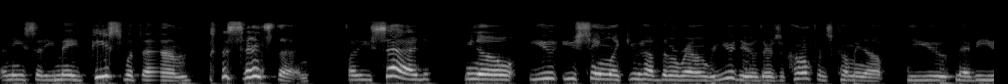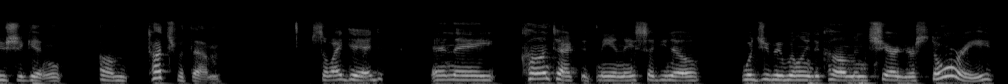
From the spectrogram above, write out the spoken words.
And he said he made peace with them since then. But he said you know you you seem like you have them around where you do there's a conference coming up you maybe you should get in um, touch with them so i did and they contacted me and they said, you know, would you be willing to come and share your story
